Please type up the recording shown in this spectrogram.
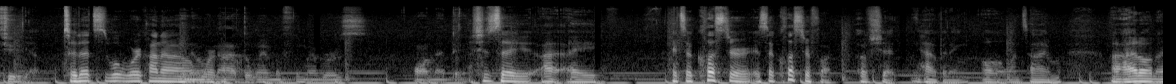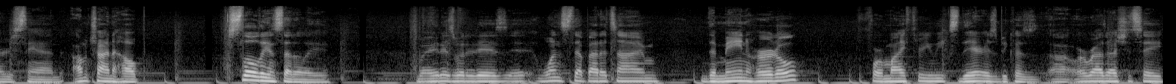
to. Yeah. So that's what we're kind You of know, working. not at the whim of whomever's on that day. I should say I, I it's a cluster it's a clusterfuck of shit happening all at one time. I I don't understand. I'm trying to help slowly and steadily, but it is what it is. It, one step at a time. The main hurdle for my three weeks there is because, uh, or rather, I should say,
